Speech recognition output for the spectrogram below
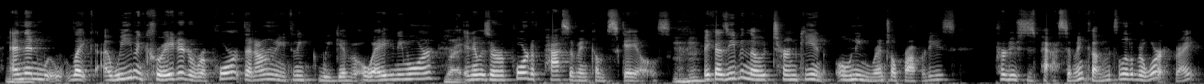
Mm-hmm. And then, like, uh, we even created a report that I don't even think we give away anymore. Right. And it was a report of passive income scales. hmm Because even though turnkey and owning rental properties produces passive income, it's a little bit of work, right?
